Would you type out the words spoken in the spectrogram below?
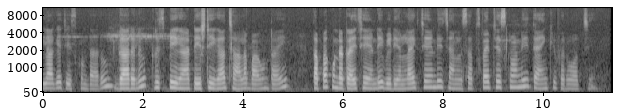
ఇలాగే చేసుకుంటారు. గారెలు క్రిస్పీగా టేస్టీగా చాలా బాగుంటాయి. తప్పకుండా ట్రై చేయండి. వీడియోని లైక్ చేయండి. ఛానల్ సబ్స్క్రైబ్ చేసుకోండి. Thank you for watching.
